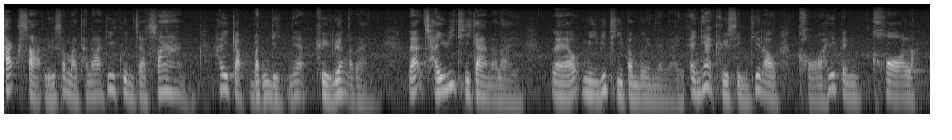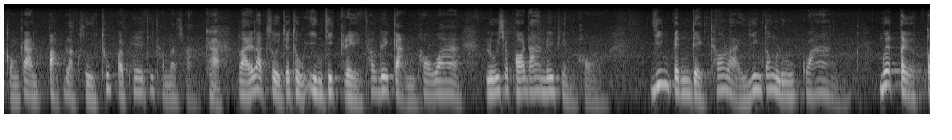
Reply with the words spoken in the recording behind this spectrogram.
ทักษะหรือสมรรถนะที่คุณจะสร้างให้กับบัณฑิตเนี่ยคือเรื่องอะไร และใช้วิธีการอะไร แล้วมีวิธีประเมินยังไงไอ้เนี่ยคือสิ่งที่เราขอให้เป็นคอหลักของการปรับหลักสูตรทุกประเภทที่ธรรมศาสตร์ครับหลายหลักสูตรจะถูกอินทิเกรตเข้าด้วยกัน เพราะว่ารู้เฉพาะด้านไม่เพียงพอ ยิ่งเป็นเด็กเท่าไหร่ยิ่งต้องรู้กว้างเมื่อเติบโต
